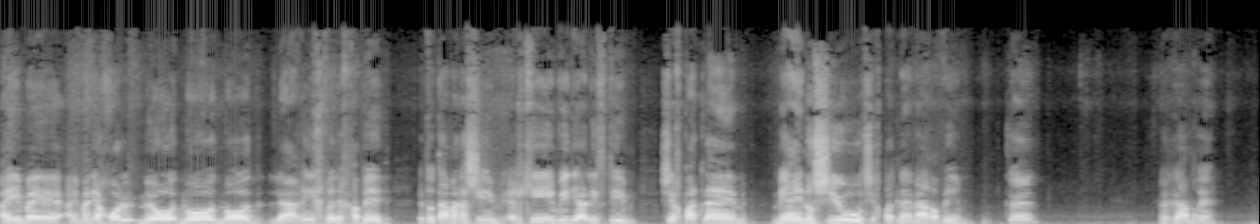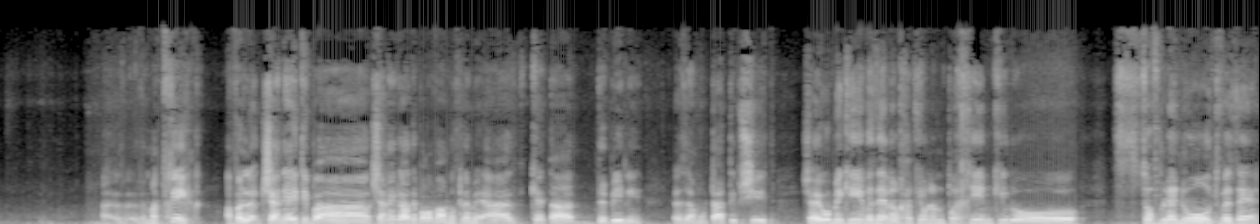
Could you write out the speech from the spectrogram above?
האם, אה, האם אני יכול מאוד מאוד מאוד להעריך ולכבד את אותם אנשים ערכיים ואידיאליסטים שאכפת להם מהאנושיות, שאכפת להם מהערבים? כן, לגמרי. זה מצחיק, אבל כשאני הייתי, ב... כשאני גרתי ברובע המוסלמי, היה קטע דבילי, איזו עמותה טיפשית, שהיו מגיעים וזה, ומחלקים לנו פרחים, כאילו סובלנות וזה.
